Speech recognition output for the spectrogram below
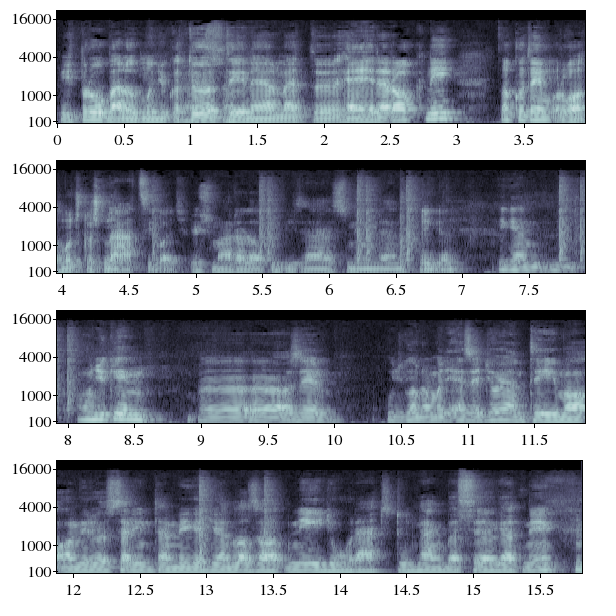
így próbálod mondjuk a történelmet helyre rakni, akkor te egy rohadt mocskos náci vagy. És már relativizálsz mindent. Igen. Igen, mondjuk én azért úgy gondolom, hogy ez egy olyan téma, amiről szerintem még egy olyan laza négy órát tudnánk beszélgetni, hm.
